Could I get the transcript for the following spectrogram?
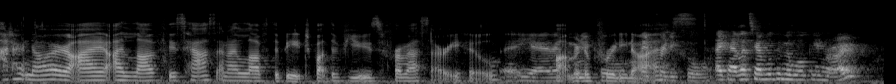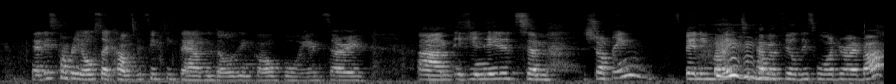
I don't know. I, I love this house and I love the beach, but the views from our Surry Hill. Uh, yeah, they're Apartment pretty are pretty cool. They're pretty nice. cool. Okay, let's have a look in the walk-in robe. Now this property also comes with fifty thousand dollars in gold bullion. So um, if you needed some shopping, spending money to come and fill this wardrobe up,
